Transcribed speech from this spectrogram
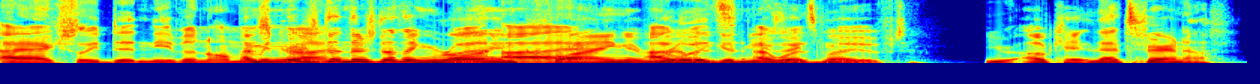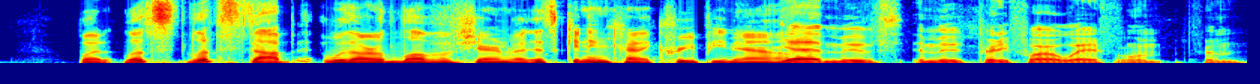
I actually didn't even almost. I mean, cry. there's there's nothing wrong in I- crying at really was- good music, I was moved. you okay, that's fair enough. But let's let's stop with our love of Sharon Van. It's getting kind of creepy now. Yeah, it moves. It moves pretty far away from from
